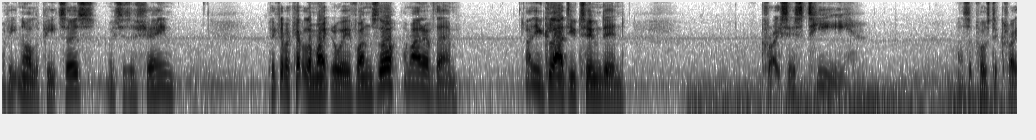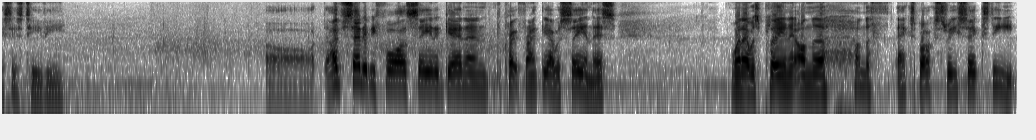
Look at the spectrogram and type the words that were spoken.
I've eaten all the pizzas, which is a shame. Picked up a couple of microwave ones though. I'm out of them. Aren't you glad you tuned in? Crisis Tea. As opposed to Crisis TV. Oh, I've said it before, I'll say it again, and quite frankly, I was saying this when I was playing it on the on the Xbox 360.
